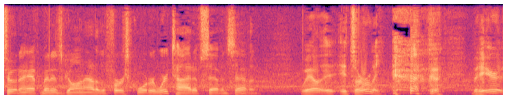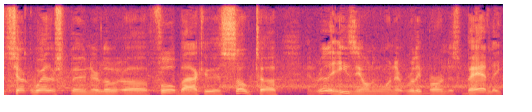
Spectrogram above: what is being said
Two and a half minutes gone out of the first quarter. We're tied up 7-7. Well, it, it's early. but here is Chuck Weatherspoon, their little uh, fullback, who is so tough. And really, he's the only one that really burned us badly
